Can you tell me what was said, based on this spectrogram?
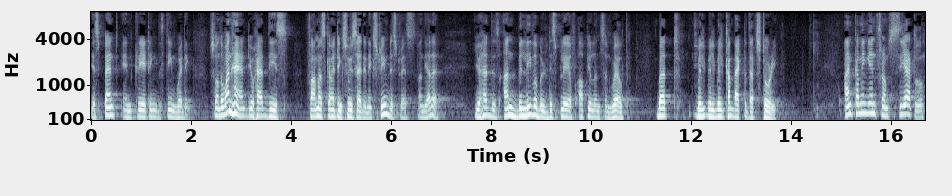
is spent in creating this theme wedding. So on the one hand, you had these farmers committing suicide in extreme distress. On the other, you had this unbelievable display of opulence and wealth but we'll, we'll, we'll come back to that story. I'm coming in from Seattle,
